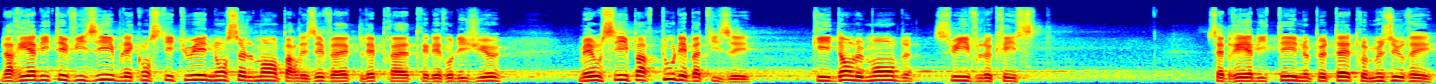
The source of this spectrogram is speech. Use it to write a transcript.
La réalité visible est constituée non seulement par les évêques, les prêtres et les religieux, mais aussi par tous les baptisés qui, dans le monde, suivent le Christ. Cette réalité ne peut être mesurée.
